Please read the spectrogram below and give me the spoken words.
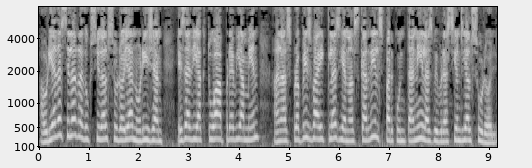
hauria de ser la reducció del soroll en origen, és a dir, actuar prèviament en els propis vehicles i en els carrils per contenir les vibracions i el soroll.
